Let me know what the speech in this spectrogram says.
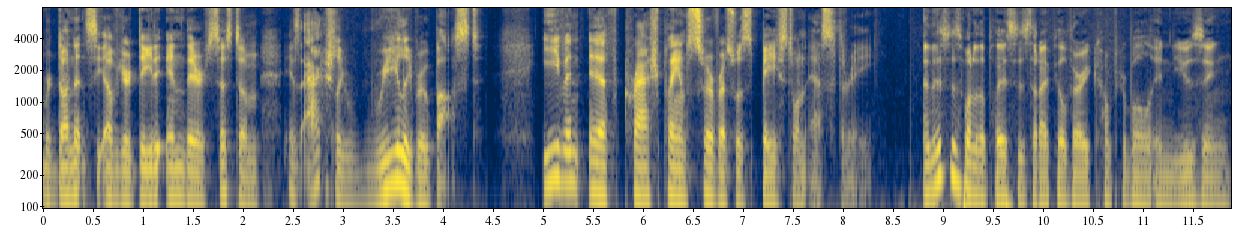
redundancy of your data in their system is actually really robust, even if CrashPlan service was based on S3. And this is one of the places that I feel very comfortable in using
